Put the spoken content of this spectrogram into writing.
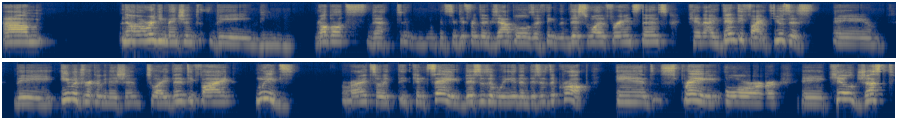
Um, now, I already mentioned the, the robots that uh, we can see different examples. I think that this one, for instance, can identify, it uses um, the image recognition to identify weeds, right? So it, it can say this is a weed and this is the crop and spray or uh, kill just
